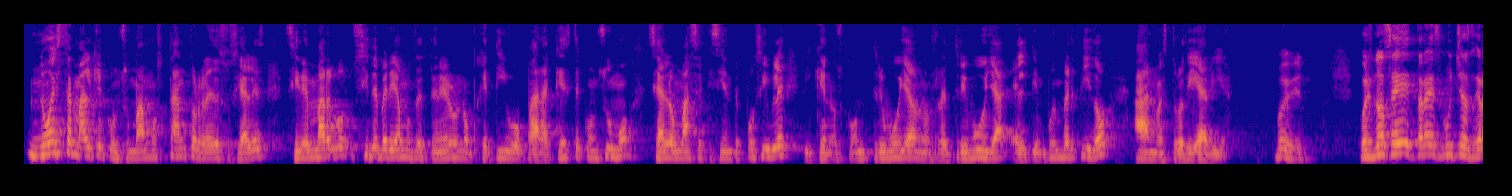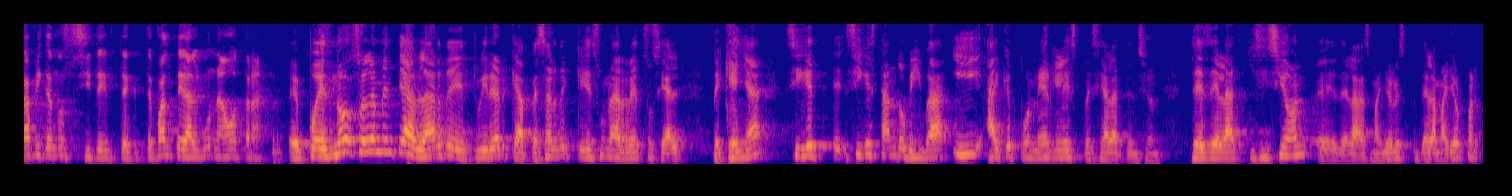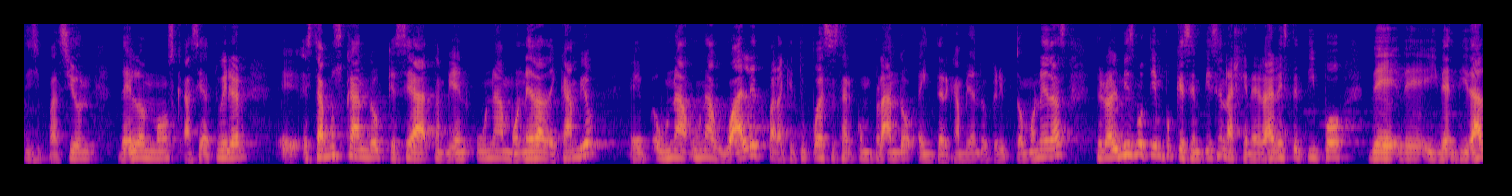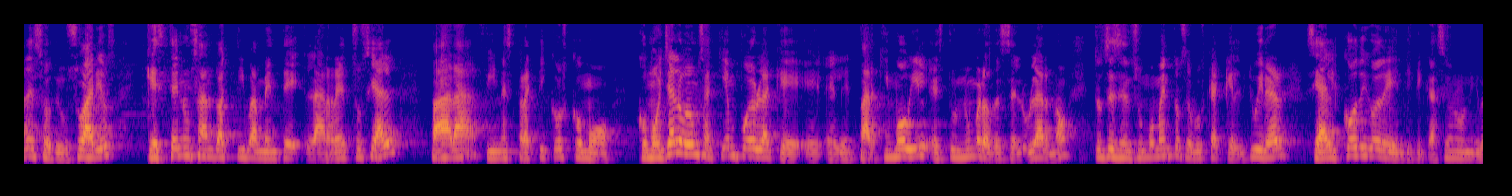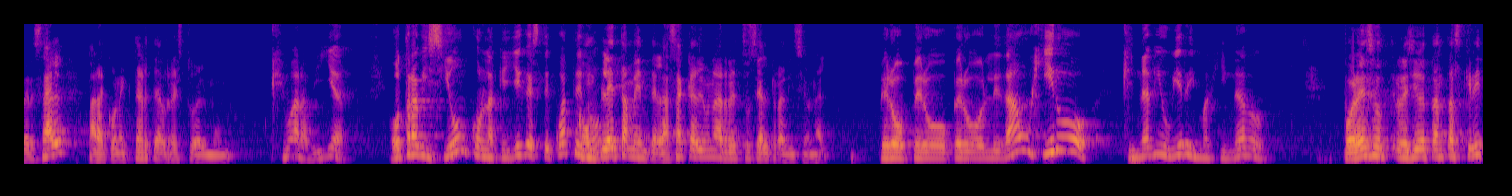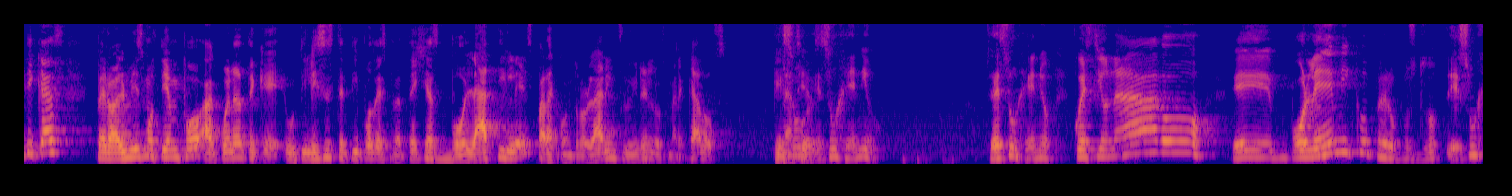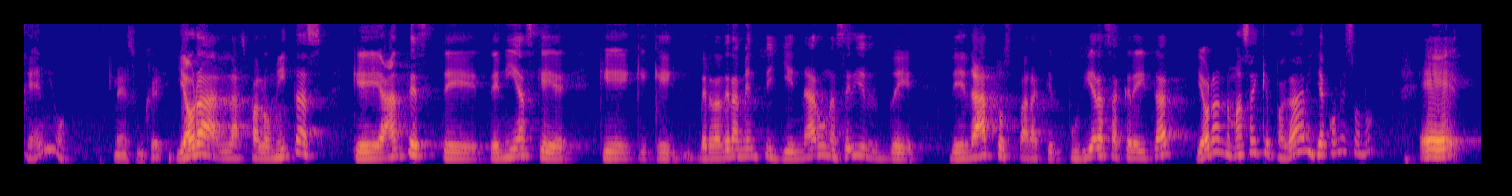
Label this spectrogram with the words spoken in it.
No está mal que consumamos tanto redes sociales, sin embargo, sí deberíamos de tener un objetivo para que este consumo sea lo más eficiente posible y que nos contribuya o nos retribuya el tiempo invertido a nuestro día a día. Muy bien. Pues no sé, traes muchas gráficas, no sé si te, te- te falte alguna otra. Eh, pues no, solamente hablar de Twitter, que a pesar de que es una red social pequeña, sigue, eh, sigue estando viva y hay que ponerle especial atención. Desde la adquisición eh, de, las mayores, de la mayor participación de Elon Musk hacia Twitter, eh, está buscando que sea también una moneda de cambio, eh, una, una wallet para que tú puedas estar comprando e intercambiando criptomonedas, pero al mismo tiempo que se empiecen a generar este tipo de, de identidades o de usuarios que estén usando activamente la red social para fines prácticos como, como ya lo vemos aquí en Puebla, que el, el parquimóvil es tu número de celular, ¿no? Entonces, en su momento se busca que el Twitter sea el código de identificación universal para conectarte al resto del mundo. Qué maravilla. Otra visión con la que llega este cuate, ¿no? Completamente, la saca de una red social tradicional. Pero, pero, pero le da un giro que nadie hubiera imaginado. Por eso recibe tantas críticas, pero al mismo tiempo acuérdate que utiliza este tipo de estrategias volátiles para controlar e influir en los mercados Es un, financieros. es un genio. O sea, es un genio. Cuestionado, eh, polémico, pero pues no, es un genio. Es un genio. Y ahora las palomitas que antes te tenías que, que, que- que verdaderamente llenar una serie de, de datos para que pudieras acreditar, y ahora nomás hay que pagar y ya con eso, ¿no? Eh,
